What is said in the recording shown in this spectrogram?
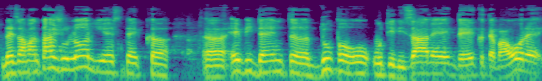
Dezavantajul lor este că uh, evident, uh, după o utilizare de câteva ore,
